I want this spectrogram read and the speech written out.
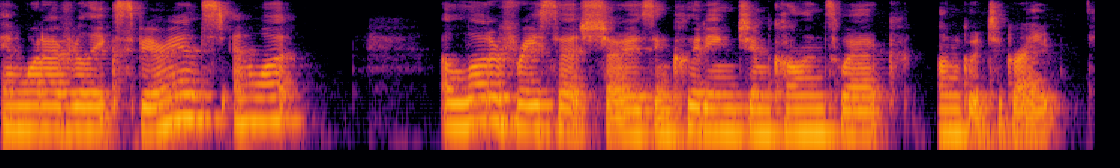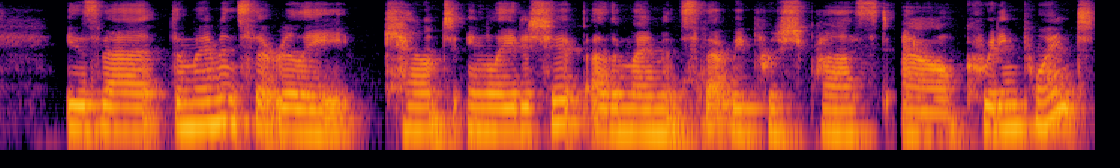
and what I've really experienced and what a lot of research shows, including Jim Collins' work on Good to Great, is that the moments that really count in leadership are the moments that we push past our quitting point,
